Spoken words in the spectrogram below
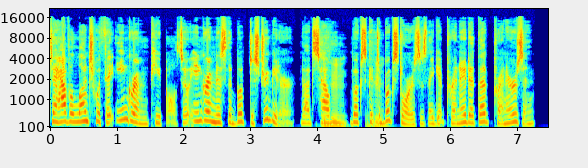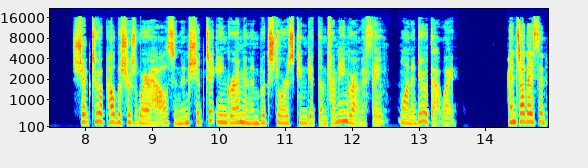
to have a lunch with the Ingram people. So Ingram is the book distributor. That's how mm-hmm. books get mm-hmm. to bookstores as they get printed at the printers and shipped to a publisher's warehouse and then shipped to Ingram, and then bookstores can get them from Ingram if they want to do it that way. And so they said,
